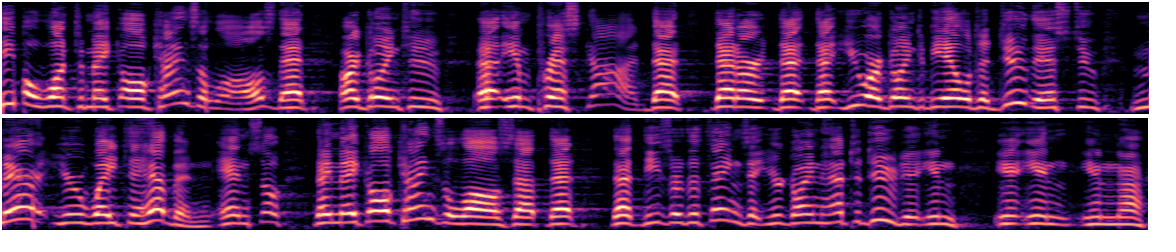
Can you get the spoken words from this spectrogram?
People want to make all kinds of laws that are going to uh, impress God, that, that, are, that, that you are going to be able to do this to merit your way to heaven. And so they make all kinds of laws up that, that these are the things that you're going to have to do to, in, in, in uh,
